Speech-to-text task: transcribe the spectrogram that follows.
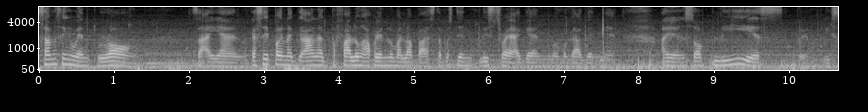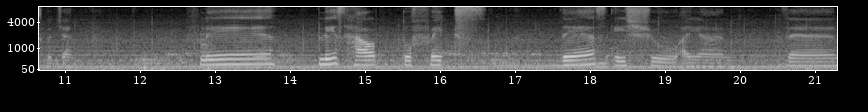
something went wrong. Sa ayan. Kasi pag nag, ah, nagpa-follow ako yan lumalabas, tapos then please try again, magaganyan. Ayan, so please, ano yung please ko dyan? Please, please help to fix this issue. Ayan. Then,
